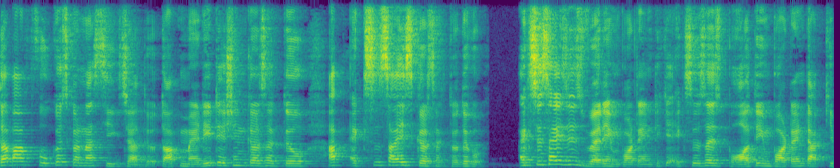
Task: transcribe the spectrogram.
तब आप फोकस करना सीख जाते हो. तो आप मेडिटेशन कर सकते हो, आप एक्सरसाइज कर सकते हो. देखो एक्सरसाइज इज़ वेरी इंपॉर्टेंट ठीक है? एक्सरसाइज बहुत ही इंपॉर्टेंट आपकी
